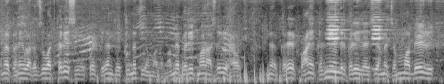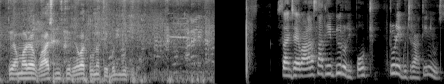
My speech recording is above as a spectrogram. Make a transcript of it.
અમે ઘણીવાર રજૂઆત કરી છે કોઈ ધ્યાન દેતું નથી અમારામાં. અમે ગરીબ માણસ એવી હાવ ને ઘરે પાણી ઘરની અંદર કરી જાય છે. અમે જમવા બેવી તે અમારે વાસથી રહેવાતું નથી બદબૂથી સંજય વાળા સાથે bureau report, today Gujarati news.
